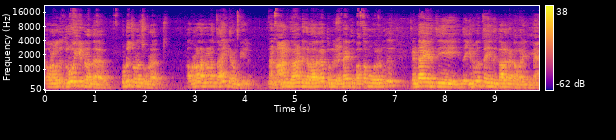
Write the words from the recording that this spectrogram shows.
அவரை வந்து துரோகின்ற அந்த கொடுச்சொல்ல சொல்கிறார் அவரால் அதனால் தாய்க்கிற முடியல. நான் நான்கு ஆண்டுகளாக தொண்ணூறு ரெண்டாயிரத்தி பத்தொம்போதுலேருந்து ரெண்டாயிரத்தி இந்த இருபத்தைந்து காலகட்டம் வரைக்குமே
